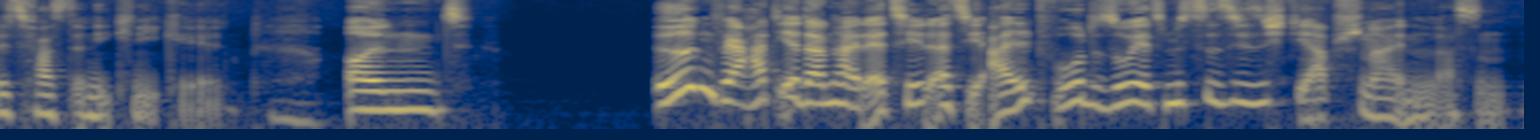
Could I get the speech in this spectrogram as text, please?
bis fast in die Kniekehlen. Und irgendwer hat ihr dann halt erzählt, als sie alt wurde, so jetzt müsste sie sich die abschneiden lassen.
